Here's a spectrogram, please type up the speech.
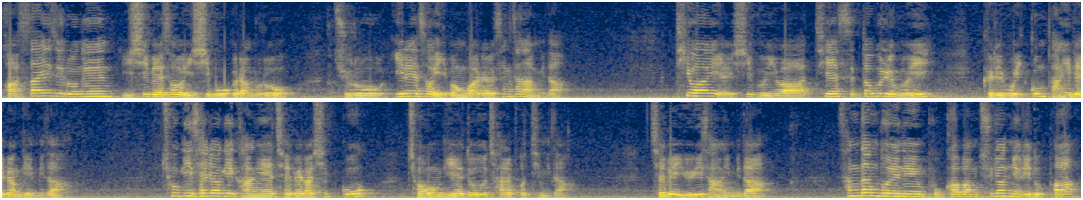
과 사이즈로는 20에서 25g으로 주로 1에서 2번 과를 생산합니다. TY LCV와 TSWV 그리고 잎곰팡이 내병개입니다. 초기 세력이 강해 재배가 쉽고 저온기에도 잘 버팁니다. 재배 유의사항입니다. 상단부에는 복화방 출현율이 높아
